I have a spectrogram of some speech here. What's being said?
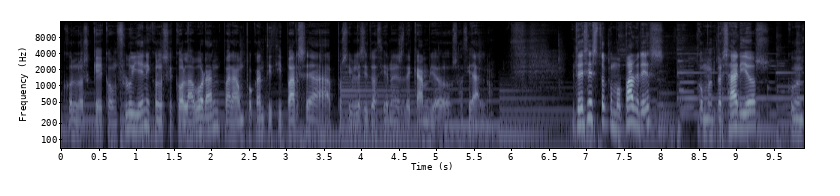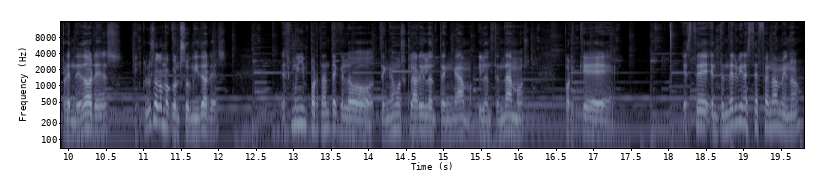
con los que confluyen y con los que colaboran para un poco anticiparse a posibles situaciones de cambio social. Entonces esto como padres, como empresarios, como emprendedores, incluso como consumidores, es muy importante que lo tengamos claro y lo, y lo entendamos, porque este, entender bien este fenómeno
